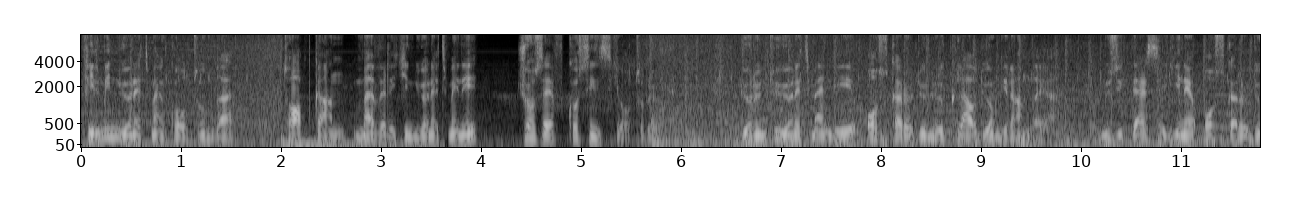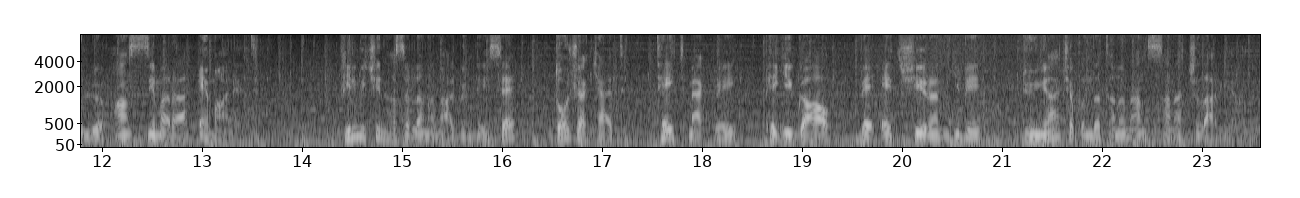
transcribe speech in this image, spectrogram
Filmin yönetmen koltuğunda Top Gun Maverick'in yönetmeni Joseph Kosinski oturuyor. Görüntü yönetmenliği Oscar ödüllü Claudio Miranda'ya, müziklerse yine Oscar ödüllü Hans Zimmer'a emanet. Film için hazırlanan albümde ise Doja Cat, Tate McRae, Peggy Gao ve Ed Sheeran gibi dünya çapında tanınan sanatçılar yer alıyor.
